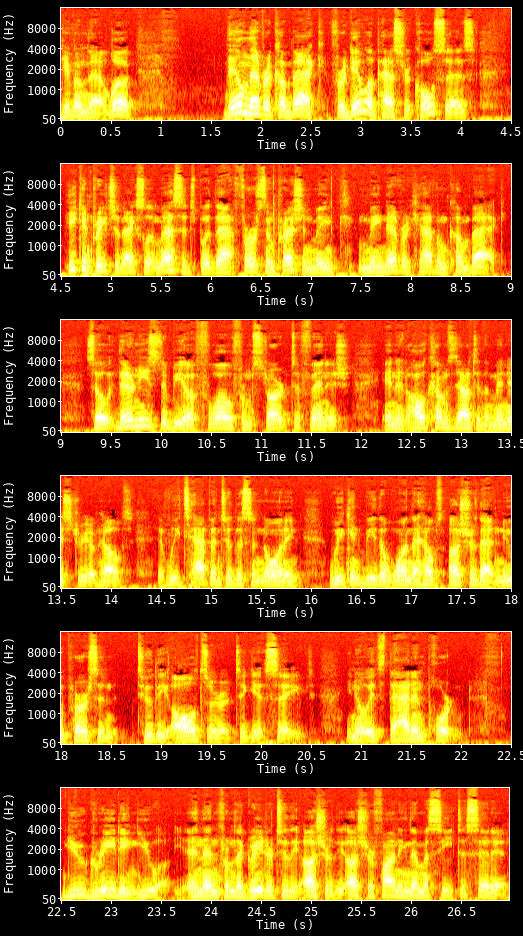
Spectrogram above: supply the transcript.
give them that look, they'll never come back. Forget what Pastor Cole says. He can preach an excellent message, but that first impression may, may never have him come back. So there needs to be a flow from start to finish, and it all comes down to the ministry of helps. If we tap into this anointing, we can be the one that helps usher that new person to the altar to get saved. You know, it's that important. You greeting, you and then from the greeter to the usher, the usher finding them a seat to sit in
